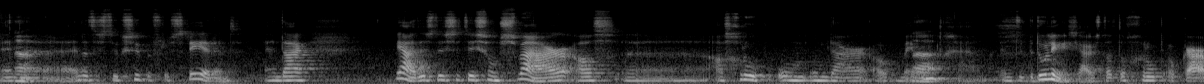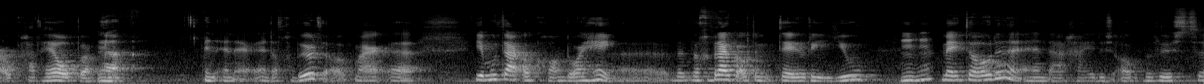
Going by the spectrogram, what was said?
En, ja. uh, en dat is natuurlijk super frustrerend. En daar, ja, dus, dus het is soms zwaar als, uh, als groep om, om daar ook mee ja. om te gaan. En de bedoeling is juist dat de groep elkaar ook gaat helpen. Ja. En, en, en dat gebeurt ook, maar uh, je moet daar ook gewoon doorheen. Uh, we, we, gebruiken ook de theorie U-methode. Mm -hmm. En daar ga je dus ook bewust uh,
